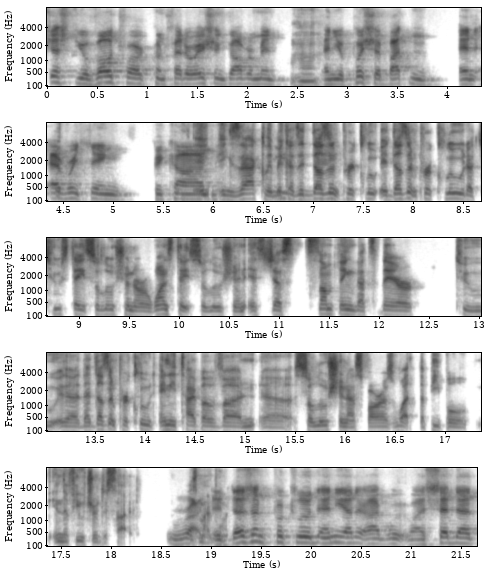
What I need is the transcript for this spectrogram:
just you vote for a confederation government Mhm. and you push a button and everything becomes, exactly because it doesn't preclude it doesn't preclude a two-state solution or a one-state solution. It's just something that's there to uh, that doesn't preclude any type of uh, uh, solution as far as what the people in the future decide. Right. It doesn't preclude any other, I, I said that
